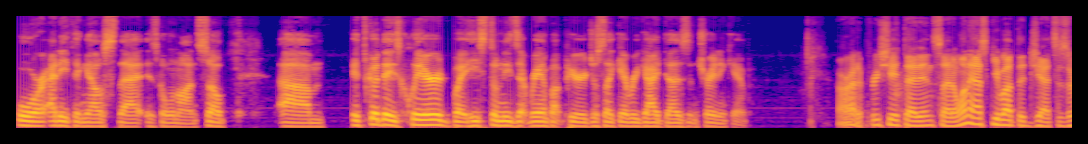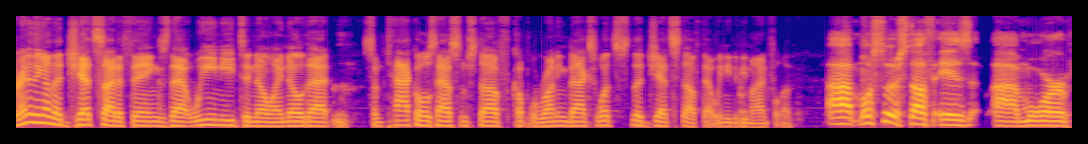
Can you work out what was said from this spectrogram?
or anything else that is going on. So um, it's good that he's cleared, but he still needs that ramp up period, just like every guy does in training camp. All right, appreciate that insight. I want to ask you about the Jets. Is there anything on the Jets side of things that we need to know? I know that some tackles have some stuff, a couple running backs. What's the Jet stuff that we need to be mindful of? Uh, most of their stuff is uh, more,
